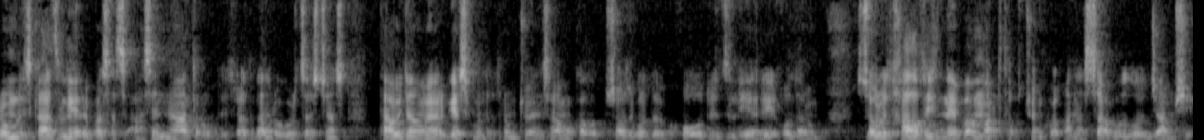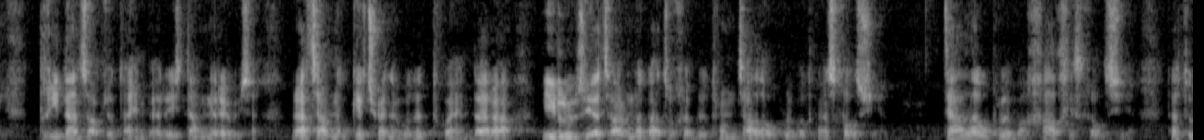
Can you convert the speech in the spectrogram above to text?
რომლის გაძლიერებასაც ასე ნატრობდით, რადგან როგორც ეს ჩანს, თავიდანვე არ გესმოდათ, რომ ჩვენი სამოქალაქო საზოგადოება ყოველთვის ძლიერი იყო და რომ სწორედ ხალხის ნება მართავს ჩვენ ქვეყანას საბოლოო ჯამში, დღიდან საბჭოთა იმპერიის დანგრევისა. რაც არ უნდა გეჩვენებოდეთ თქვენ და რა ილუზიაც არ უნდა გაწუხებდეთ, რომ ძალაუფლება თქვენს ხელშია. ძალაუფლება ხალხის ხელშია. და თუ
